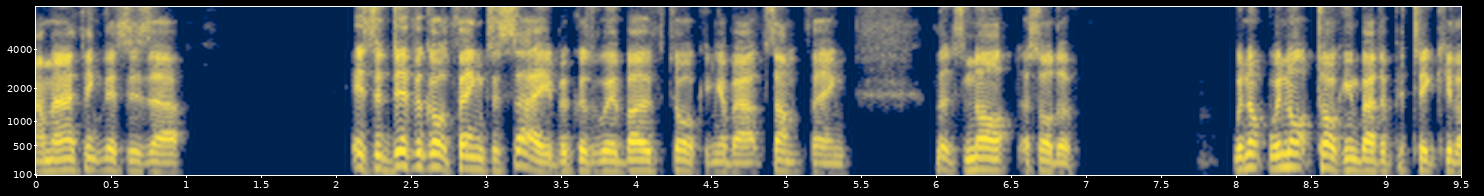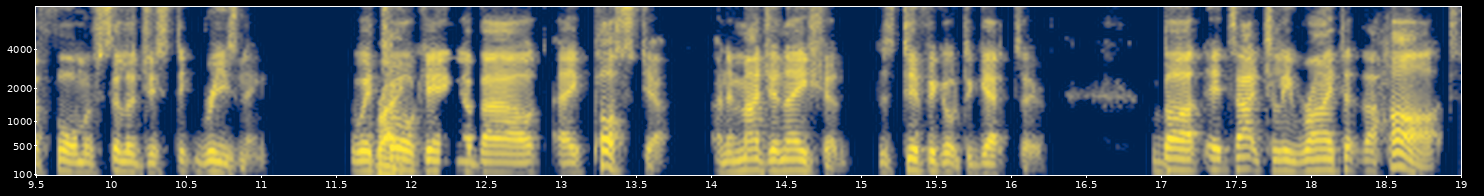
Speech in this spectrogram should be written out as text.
I mean, I think this is a it's a difficult thing to say because we're both talking about something that's not a sort of we're not we're not talking about a particular form of syllogistic reasoning. We're right. talking about a posture, an imagination that's difficult to get to. But it's actually right at the heart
